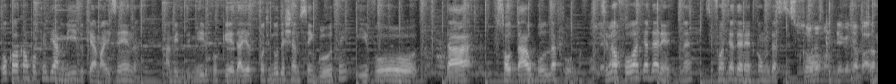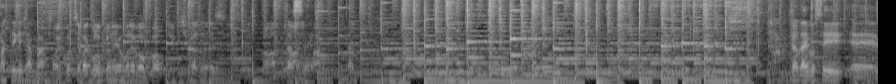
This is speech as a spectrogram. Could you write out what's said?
Ou colocar um pouquinho de amido, que é a maisena, amido de milho, porque daí eu continuo deixando sem glúten e vou dar soltar o bolo da forma. Pô, Se não for antiaderente, né? Se for antiaderente como dessas escuras, só a manteiga já basta. Só a manteiga já basta. Bom, enquanto você vai colocando aí, eu vou levar o copo do liquidificador, essas coisas pra lá, pra Tá certo. Tá bom. Então daí você é,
